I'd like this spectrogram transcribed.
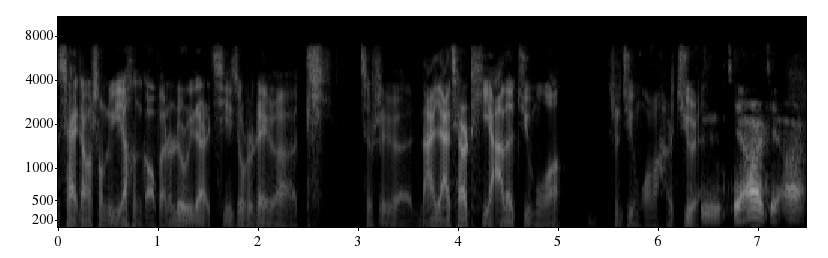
下一张胜率也很高，百分之六十一点七，就是这个剔，就是这个拿牙签剔牙的巨魔，是巨魔吧，还是巨人？嗯，减二减二，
